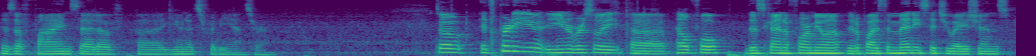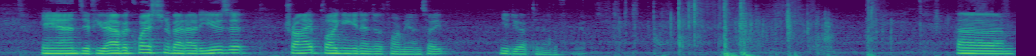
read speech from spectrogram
is a fine set of uh, units for the answer. So it's pretty universally uh, helpful, this kind of formula that applies to many situations. And if you have a question about how to use it, try plugging it into the formula. And so you, you do have to know the formula. Um,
